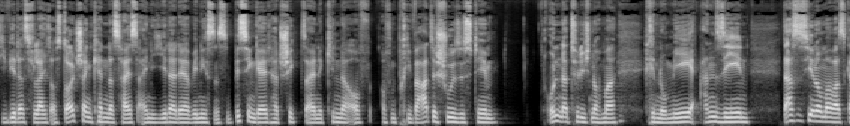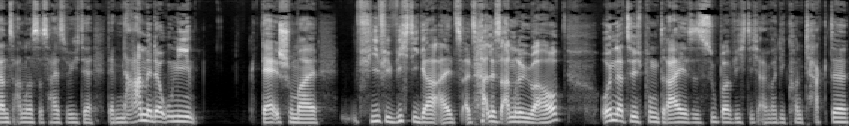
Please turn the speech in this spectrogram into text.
die wir das vielleicht aus Deutschland kennen. Das heißt, eigentlich jeder, der wenigstens ein bisschen Geld hat, schickt seine Kinder auf, auf ein privates Schulsystem. Und natürlich nochmal Renommee, Ansehen. Das ist hier nochmal was ganz anderes. Das heißt wirklich, der, der Name der Uni, der ist schon mal viel, viel wichtiger als, als alles andere überhaupt. Und natürlich Punkt drei, es ist super wichtig, einfach die Kontakte.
